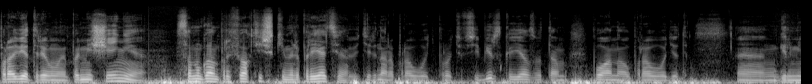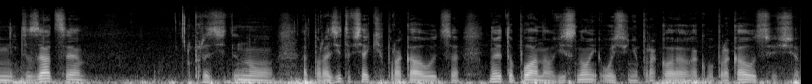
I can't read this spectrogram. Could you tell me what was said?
проветриваемое помещение. Самое главное профилактические мероприятия ветеринары проводят против сибирской язвы, там планово проводят э, гельминетизация ну, от паразитов всяких прокалываются. Но это планово, весной, осенью прокал, как бы прокалываются и все.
